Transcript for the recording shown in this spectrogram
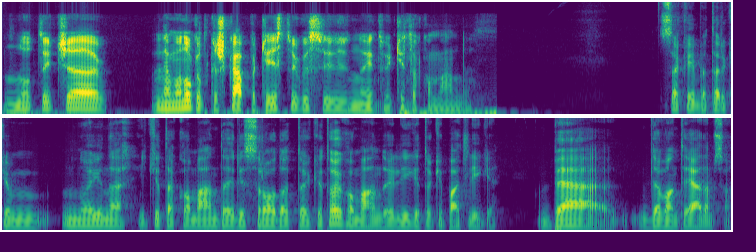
Nu tai čia, nemanau, kad kažką pakeistų, jeigu jisai nueitų į kitą komandą. Sakai, bet tarkim, nueina į kitą komandą ir jis rodo toj kitoj komandoje lygiai tokį pat lygį. Be Devontai Adamso.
